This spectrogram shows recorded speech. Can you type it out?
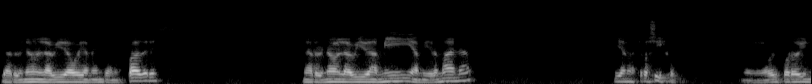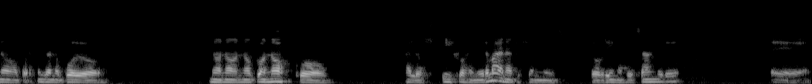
le arruinaron la vida obviamente a mis padres, me arruinaron la vida a mí a mi hermana y a nuestros hijos. Eh, hoy por hoy no, por ejemplo, no puedo, no, no, no conozco a los hijos de mi hermana, que son mis sobrinos de sangre, eh,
